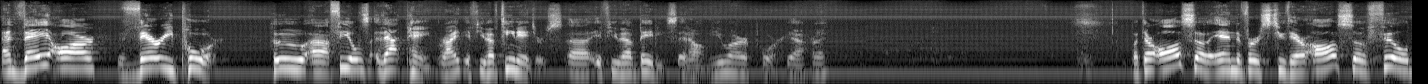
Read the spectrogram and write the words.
and they are very poor. Who uh, feels that pain, right? If you have teenagers, uh, if you have babies at home, you are poor, yeah, right? But they're also, end of verse 2, they're also filled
